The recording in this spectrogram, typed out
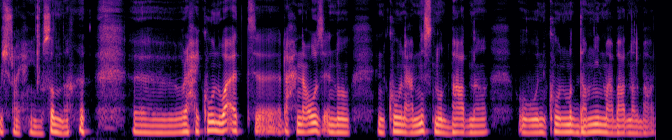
مش رايحين وصلنا. آه، ورح يكون وقت آه، رح نعوز إنه نكون عم نسند بعضنا ونكون متضامنين مع بعضنا البعض.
